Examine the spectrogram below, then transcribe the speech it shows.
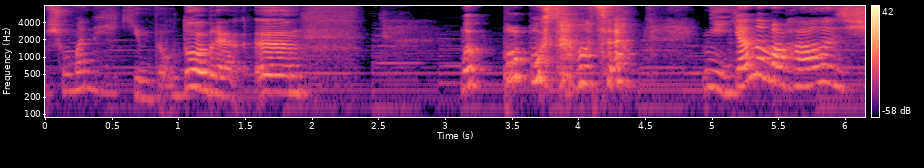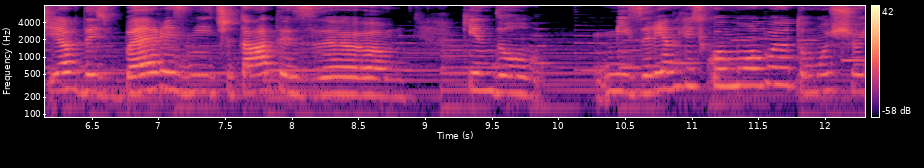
що в мене є Kindle. Добре. Е, ми пропустимо це. Ні, я намагалась ще десь в березні читати з е, Kindle Misery англійською мовою, тому що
